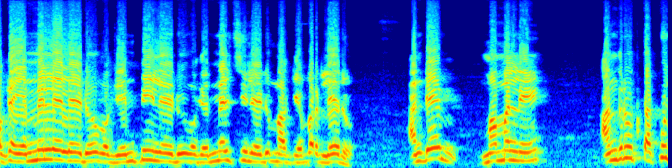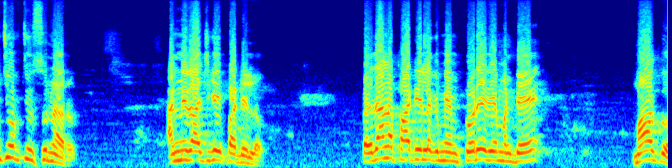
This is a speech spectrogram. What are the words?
ఒక ఎమ్మెల్యే లేడు ఒక ఎంపీ లేడు ఒక ఎమ్మెల్సీ లేడు మాకు ఎవరు లేరు. అంటే మమ్మల్ని అందరూ తక్కువ చూపు చూస్తున్నారు అన్ని రాజకీయ పార్టీలు. ప్రధాన పార్టీలకు మేము కోరేది ఏమంటే మాకు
